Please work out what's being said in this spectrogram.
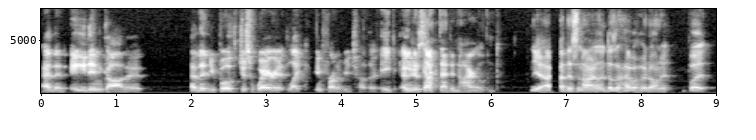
and then Aidan got it, and then you both just wear it like in front of each other. Aidan And Aidan got like- that in Ireland. Yeah, I got this in Ireland. Doesn't have a hood on it, but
